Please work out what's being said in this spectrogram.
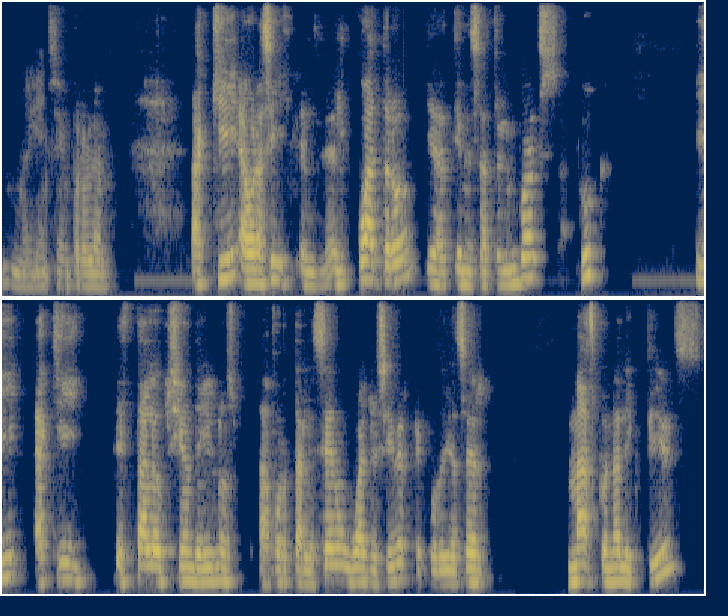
Muy bien. sin problema. Aquí, ahora sí, el 4 ya tienes a Traylon Burks, a Cook, y aquí está la opción de irnos a fortalecer un wide receiver que podría ser más con Alec Pierce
